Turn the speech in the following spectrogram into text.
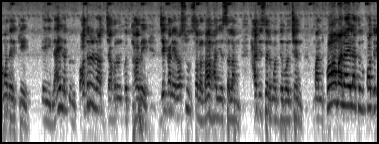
আমাদেরকে এই লাইলাতুল কদরের রাত জাগরণ করতে হবে, যেখানে রাসূল সাল্লাল্লাহু আলাইহি সাল্লাম হাদিসের মধ্যে বলছেন, মান কামা লাইলাতুল কদর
